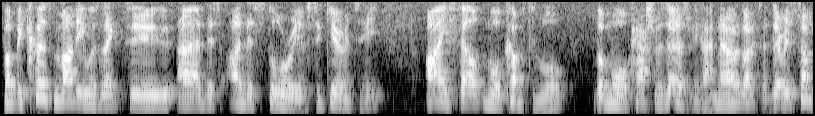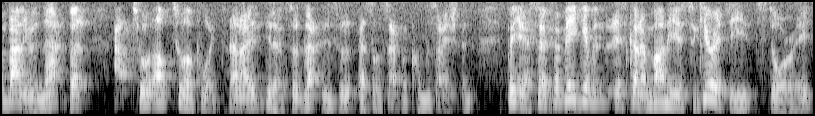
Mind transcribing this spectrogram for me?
But because money was linked to uh, this uh, this story of security, I felt more comfortable the more cash reserves we had. Now, like I said, there is some value in that, but up to up to a point, and I, you know, so that is a, a sort of separate conversation. But yeah, so for me, given this kind of money is security story,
